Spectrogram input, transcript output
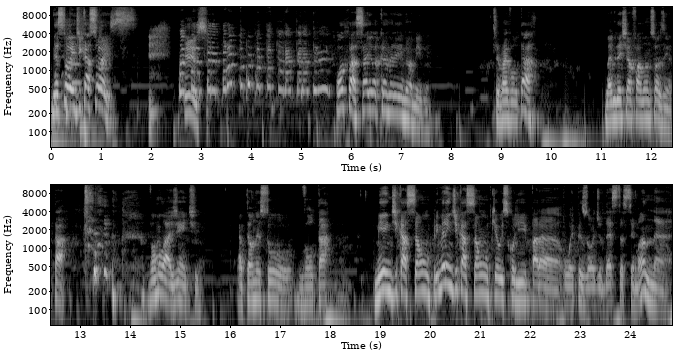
Nestor, indicações. Isso. Opa, saiu a câmera aí, meu amigo. Você vai voltar? Vai me deixar falando sozinho, tá? Vamos lá, gente. Até o Nestor voltar. Minha indicação, primeira indicação que eu escolhi para o episódio desta semana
